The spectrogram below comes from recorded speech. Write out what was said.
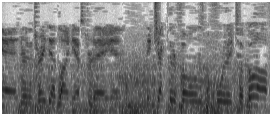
and during the trade deadline yesterday and they checked their phones before they took off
